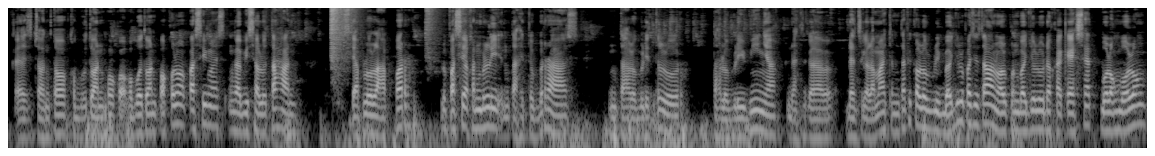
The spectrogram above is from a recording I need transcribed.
Kayak contoh kebutuhan pokok. Kebutuhan pokok lo pasti nggak bisa lu tahan. Setiap lu lapar lu pasti akan beli. Entah itu beras entah lu beli telur entah lu beli minyak dan segala dan segala macam. Tapi kalau beli baju lu pasti tahan. Walaupun baju lu udah kayak keset bolong-bolong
